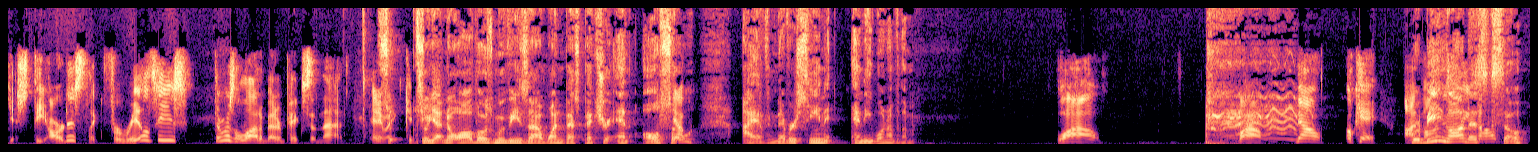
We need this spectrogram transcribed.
yes, The Artist, like for realsies, there was a lot of better picks than that. Anyway, So continue. yeah, no, all those movies uh, won Best Picture, and also Yep. I have never seen any one of them. wow, wow. Now, okay, I'm We're being honest, not- so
